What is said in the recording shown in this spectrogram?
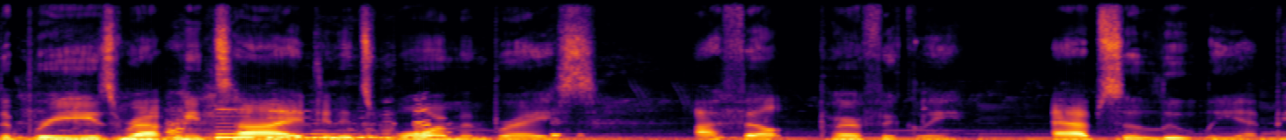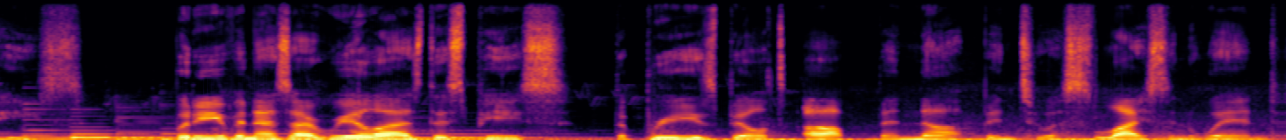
The breeze wrapped me tight in its warm embrace. I felt perfectly, absolutely at peace. But even as I realized this peace, the breeze built up and up into a slicing wind.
